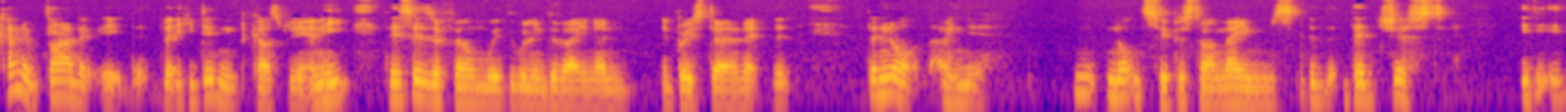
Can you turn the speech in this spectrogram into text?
kind of glad that it, that he didn't cast Pacino, and he. This is a film with William Devane and Bruce Dern. It, it they're not. I mean, not superstar names. They're just. It, it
